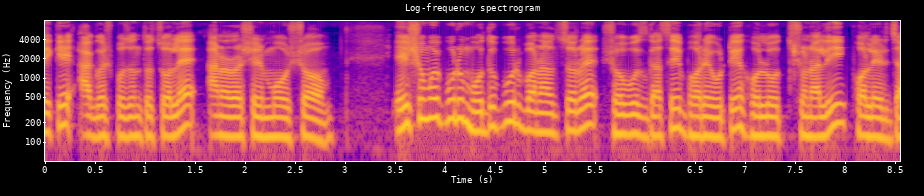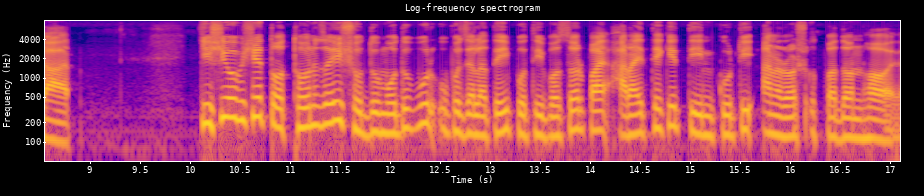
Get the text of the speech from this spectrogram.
থেকে আগস্ট পর্যন্ত চলে আনারসের মৌসুম। এই সময় পুরো মধুপুর বনাঞ্চলে সবুজ গাছে ভরে ওঠে হলুদ সোনালী ফলের জার কৃষি অফিসের তথ্য অনুযায়ী শুধু মধুপুর উপজেলাতেই প্রতি বছর প্রায় আড়াই থেকে তিন কোটি আনারস উৎপাদন হয়।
